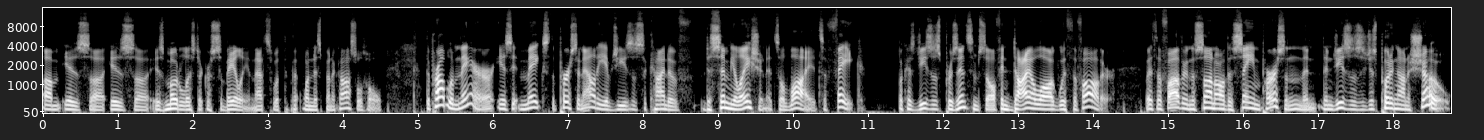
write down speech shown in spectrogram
um, is uh, is uh, is modalistic or sabellian. That's what the oneness pentecostals hold. The problem there is it makes the personality of jesus a kind of dissimulation. It's a lie. It's a fake because jesus presents himself in dialogue with the father but if the Father and the Son are the same person, then then Jesus is just putting on a show.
